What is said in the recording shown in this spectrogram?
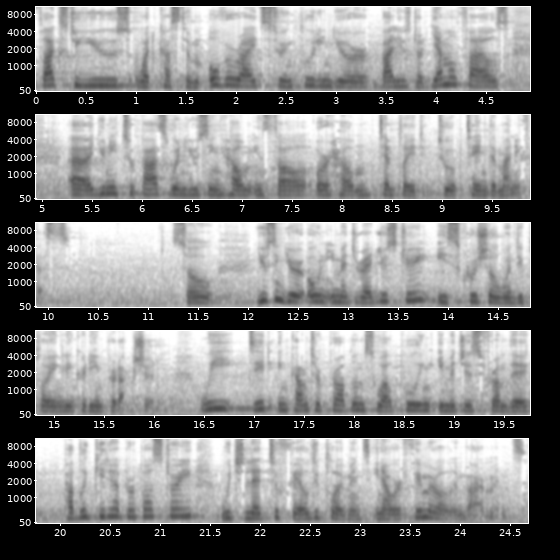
flags to use, what custom overrides to include in your values.yaml files uh, you need to pass when using Helm install or Helm template to obtain the manifests. So using your own image registry is crucial when deploying Linkerd in production. We did encounter problems while pulling images from the public GitHub repository, which led to failed deployments in our ephemeral environments.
